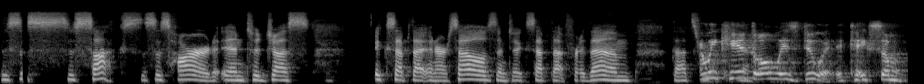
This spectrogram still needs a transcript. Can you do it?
this is this sucks. This is hard. And to just accept that in ourselves and to accept that for them, that's And we can't yeah. always do it. It takes some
